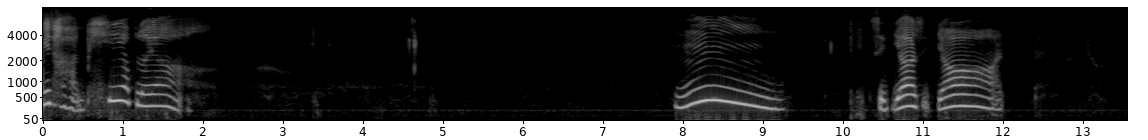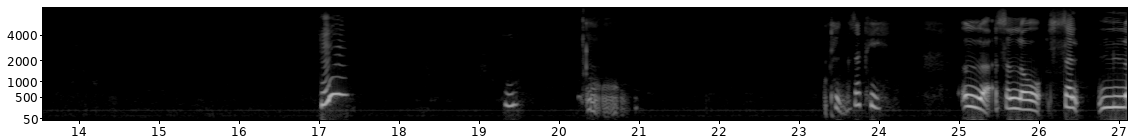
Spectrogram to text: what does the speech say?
มีฐานเพียบเลยอะอืมสุดยอดสุดยอด หืมหืม ถึงสักที เอือสโลสโล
